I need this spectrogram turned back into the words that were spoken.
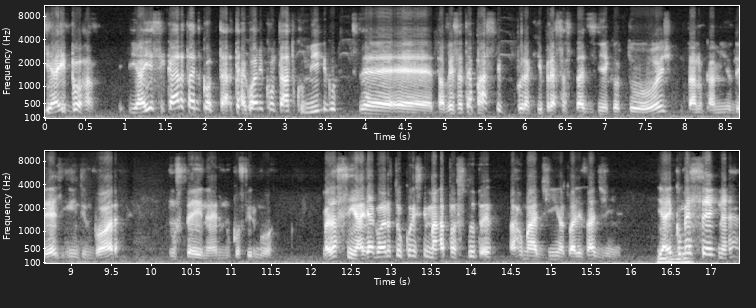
E aí, porra, e aí esse cara tá contato, até agora em contato comigo. É, talvez até passe por aqui, para essa cidadezinha que eu tô hoje, tá no caminho dele, indo embora. Não sei, né? Ele não confirmou. Mas assim, aí agora eu tô com esse mapa super arrumadinho, atualizadinho. E aí uhum. comecei, né?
